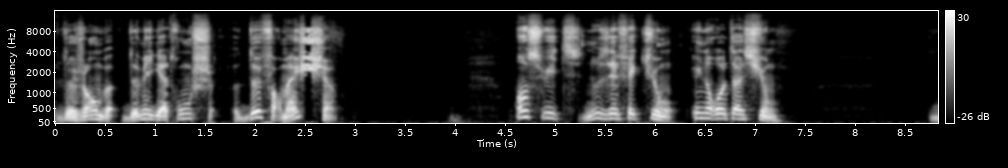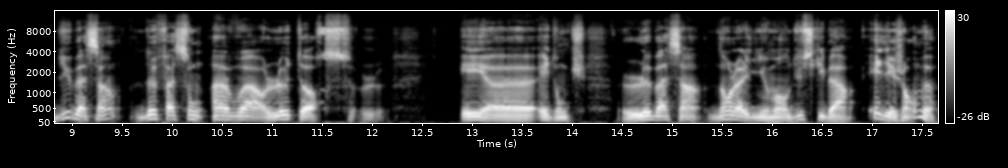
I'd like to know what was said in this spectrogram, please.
deux jambes de Mégatronche de Formèche. Ensuite, nous effectuons une rotation du bassin de façon à avoir le torse, euh, et, donc le bassin dans l'alignement du skibar et des jambes.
